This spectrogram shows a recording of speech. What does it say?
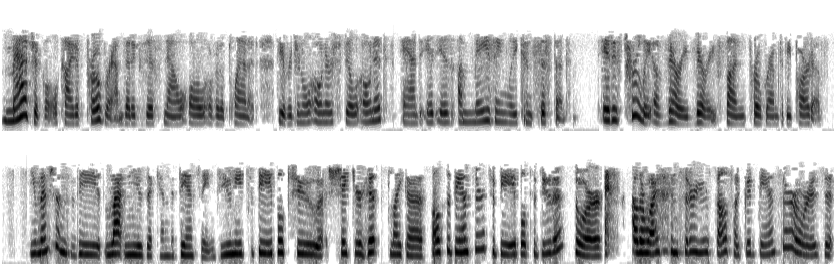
magical kind of program that exists now all over the planet. The original owners still own it, and it is amazingly consistent. It is truly a very, very fun program to be part of. You mentioned the Latin music and the dancing. Do you need to be able to shake your hips like a salsa dancer to be able to do this or otherwise consider yourself a good dancer or is it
